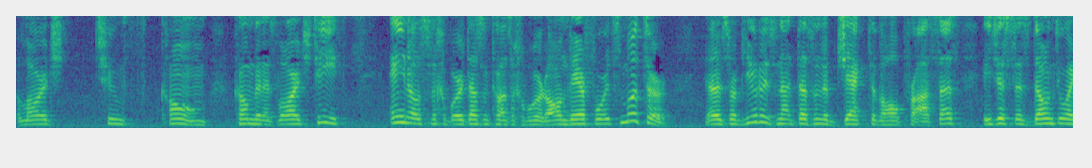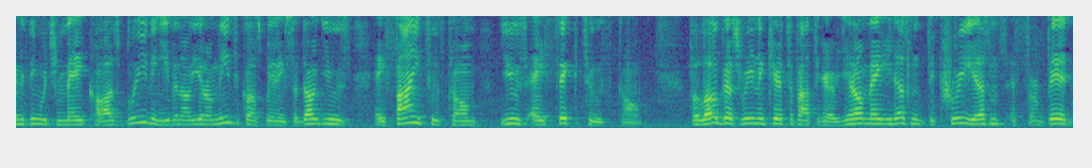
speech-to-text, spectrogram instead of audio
large tooth comb, comb that has large teeth, Enos nechabur doesn't cause a chabur at all, and therefore it's mutter. As Rabbi Yehuda not doesn't object to the whole process. He just says don't do anything which may cause bleeding, even though you don't mean to cause bleeding. So don't use a fine tooth comb. Use a thick tooth comb. Velogas reading kirtzapataker. You don't make. He doesn't decree. He doesn't forbid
